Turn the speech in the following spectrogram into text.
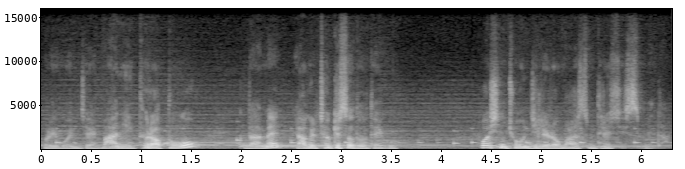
그리고 이제 많이 덜 아프고 그 다음에 약을 적게 써도 되고 훨씬 좋은 진리라고 말씀드릴 수 있습니다.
